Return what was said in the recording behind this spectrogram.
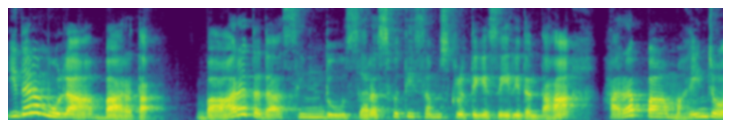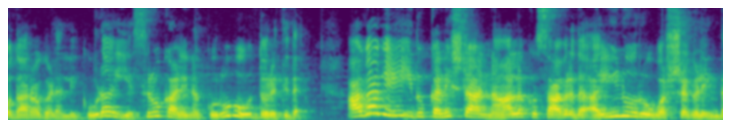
ಇದರ ಮೂಲ ಭಾರತ. ಭಾರತದ ಸಿಂಧು, ಸರಸ್ವತಿ ಸಂಸ್ಕೃತಿಗೆ ಸೇರಿದಂತಹ ಹರಪ್ಪ ಮಹೇಂಜೋದಾರೋಗಳಲ್ಲಿ ಕೂಡ ಹೆಸರು ಕಾಳಿನ ಕುರುಹು ದೊರೆತಿದೆ. ಹಾಗಾಗಿ ಇದು ಕನಿಷ್ಠ ನಾಲ್ಕು ಸಾವಿರದ ಐನೂರು ವರ್ಷಗಳಿಂದ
